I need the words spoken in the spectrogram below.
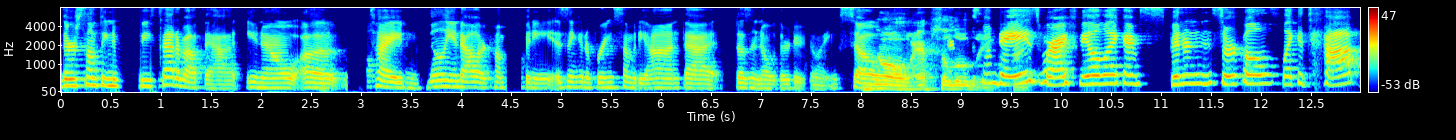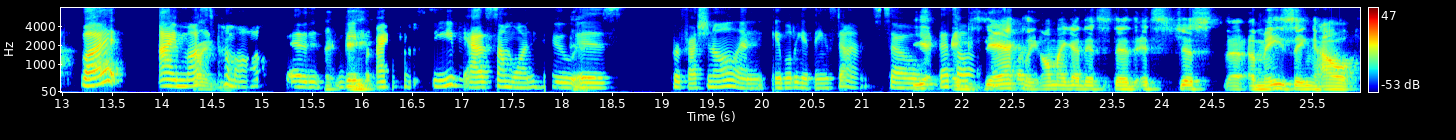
There's something to be said about that. You know, a multi-million dollar company isn't going to bring somebody on that doesn't know what they're doing. So no, absolutely. some Right. days where I feel like I'm spinning in circles like a top, but I must Right. come off and be. I'm perceived as someone who is professional and able to get things done. So Yeah, that's all. I ask for. exactly. Oh my God, that's that. It's just uh, amazing how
